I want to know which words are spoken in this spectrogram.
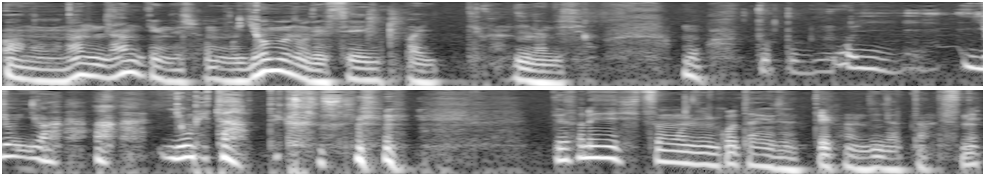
あのなんなんて言うんでしょう。もう読むので精一杯って感じなんですよ。もうとともういいよいやあ読めたって感じ。ででそれで質問に答えるって感じだったんですね。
